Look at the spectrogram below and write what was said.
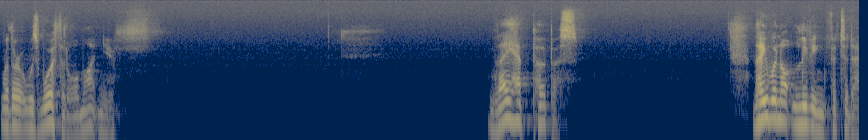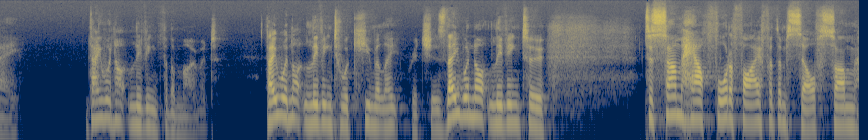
whether it was worth it all, mightn't you? They have purpose. They were not living for today. They were not living for the moment. They were not living to accumulate riches. They were not living to, to somehow fortify for themselves some,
